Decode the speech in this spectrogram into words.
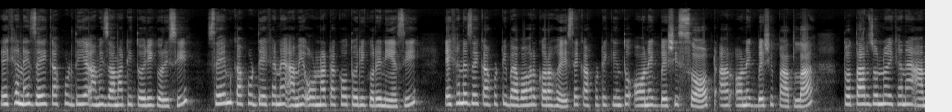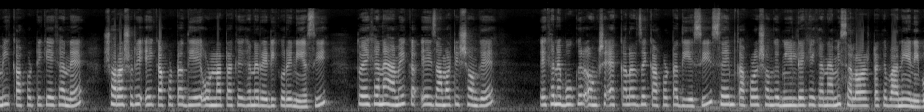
এখানে যেই কাপড় দিয়ে আমি জামাটি তৈরি করেছি, সেম কাপড় দিয়ে এখানে আমি ওড়নাটাকেও তৈরি করে নিয়েছি। এখানে যে কাপড়টি ব্যবহার করা হয়েছে, কাপড়টি কিন্তু অনেক বেশি সফট আর অনেক বেশি পাতলা। তো তার জন্য এখানে আমি কাপড়টিকে এখানে সরাসরি এই কাপড়টা দিয়ে ওড়নাটাকে এখানে রেডি করে নিয়েছি। তো এখানে আমি এই জামাটির সঙ্গে এখানে বুকের অংশে এক কালার যে কাপড়টা দিয়েছি, সেম কাপড়ের সঙ্গে মিল রেখে এখানে আমি সালোয়ারটাকে বানিয়ে নিব।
